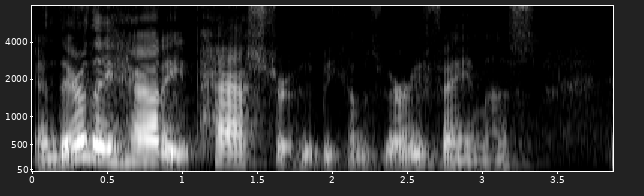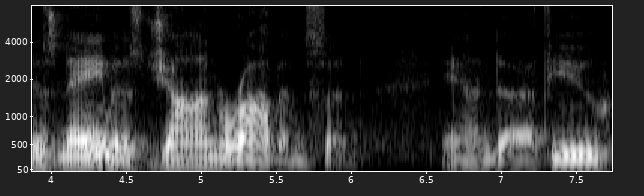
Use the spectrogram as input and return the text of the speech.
And there they had a pastor who becomes very famous, His name is John Robinson. And uh, if you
